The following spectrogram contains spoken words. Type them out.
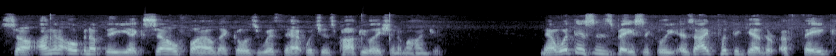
so I'm going to open up the Excel file that goes with that, which is population of 100. Now, what this is basically is I put together a fake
